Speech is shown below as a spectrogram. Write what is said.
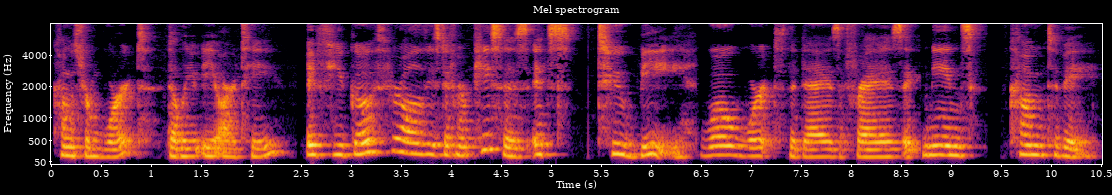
comes from wort, W E R T. If you go through all of these different pieces, it's to be. Woe wort the day is a phrase. It means come to be.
